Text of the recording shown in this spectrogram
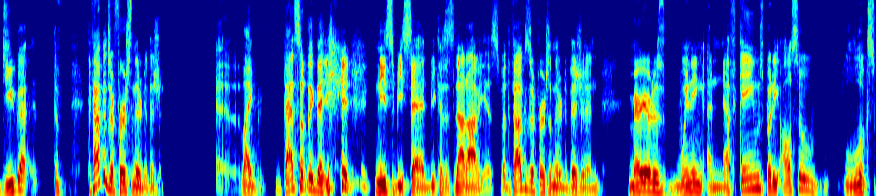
Do you got the the Falcons are first in their division? Uh, like that's something that needs to be said because it's not obvious. But the Falcons are first in their division. Mariota's winning enough games, but he also looks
